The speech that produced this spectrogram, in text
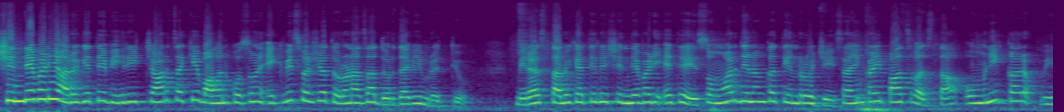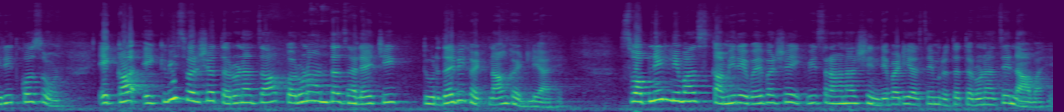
शिंदेवाडी आरोग्य ते विहिरीत चार चाकी वाहन कोसळून एकवीस वर्षीय तरुणाचा दुर्दैवी मृत्यू. मिरज तालुक्यातील शिंदेवाडी येथे सोमवार दिनांक तीन रोजी सायंकाळी पाच वाजता ओमणी कार विहिरीत कोसळून एका एकवीस वर्षीय तरुणाचा करुणा अंत झाल्याची दुर्दैवी घटना घडली आहे. स्वप्नील निवास कामिरे वय वर्ष एकवीस राहणार शिंदेवाडी असे मृत तरुणाचे नाव आहे.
